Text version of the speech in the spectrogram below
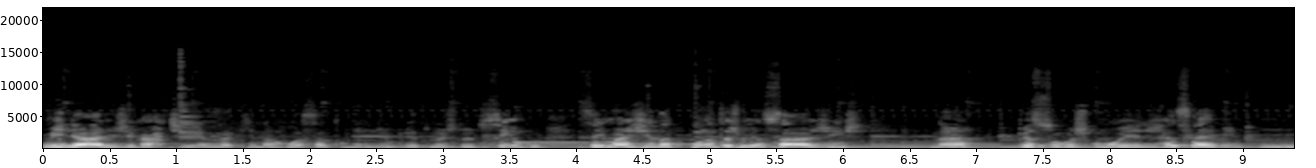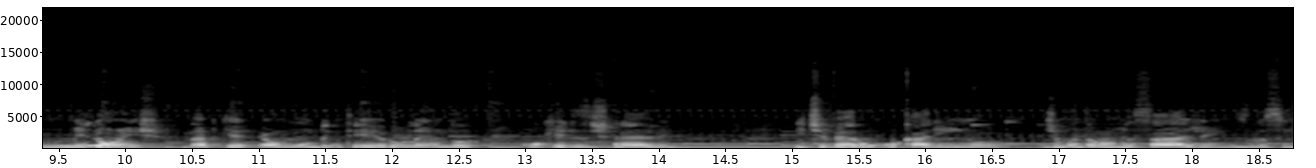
milhares de cartinhas aqui na rua Saturnino de Brito, no Estúdio 5, você imagina quantas mensagens, né? Pessoas como eles recebem. Milhões, né? Porque é o mundo inteiro lendo o que eles escrevem. E tiveram o carinho de mandar uma mensagem dizendo assim:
